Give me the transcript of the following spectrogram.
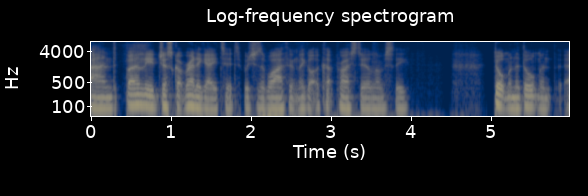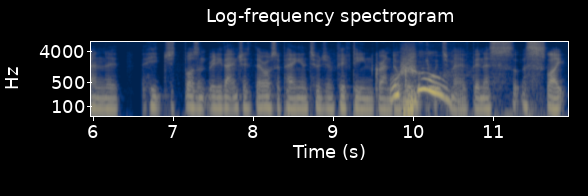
and Burnley had just got relegated, which is why I think they got a cut price deal. And obviously, Dortmund are Dortmund, and uh, he just wasn't really that interested. They're also paying him two hundred fifteen grand a week, which may have been a slight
